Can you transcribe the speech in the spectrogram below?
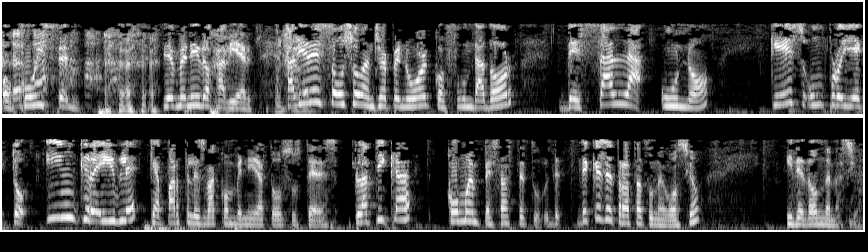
Okhuisen. Bienvenido, Javier. Muchas Javier es social entrepreneur, cofundador de Sala 1, que es un proyecto increíble que aparte les va a convenir a todos ustedes. Platica cómo empezaste tú, de, de qué se trata tu negocio y de dónde nació.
